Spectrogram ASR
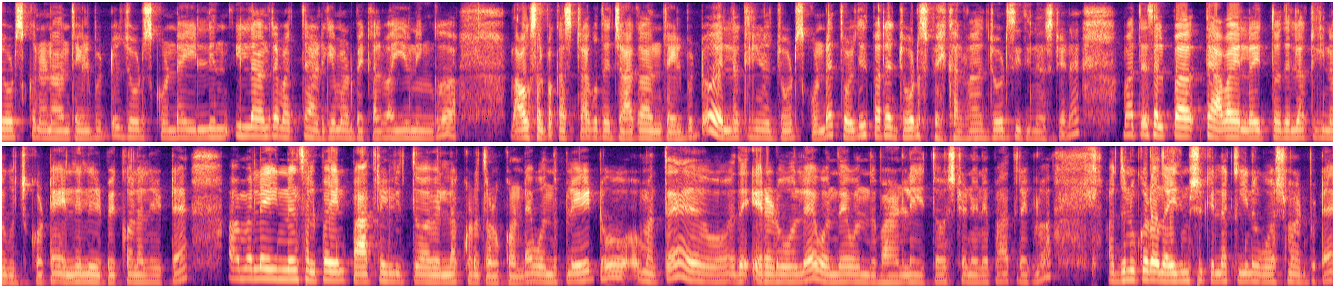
ಜೋಡಿಸ್ಕೊಳೋಣ ಅಂತ ಹೇಳ್ಬಿಟ್ಟು ಜೋಡಿಸ್ಕೊಂಡೆ. ಇಲ್ಲಿಂದ, ಇಲ್ಲ ಅಂದರೆ ಮತ್ತೆ ಅಡುಗೆ ಮಾಡಬೇಕಲ್ವ ಈವ್ನಿಂಗು ಅವಾಗ ಸ್ವಲ್ಪ ಕಷ್ಟ ಆಗುತ್ತೆ ಜಾಗ ಅಂತ ಹೇಳ್ಬಿಟ್ಟು ಎಲ್ಲ ಕ್ಲೀನಾಗಿ ಜೋಡಿಸ್ಕೊಂಡೆ. ತೊಳೆದಿದ್ದು ಪರ ಜೋಡಿಸ್ಬೇಕಲ್ವ? ಜೋಡಿಸಿದ್ದೀನಿ ಅಷ್ಟೇ ಮತ್ತು ಸ್ವಲ್ಪ ತ್ಯಾವ ಎಲ್ಲ ಇತ್ತು, ಅದೆಲ್ಲ ಕ್ಲೀನಾಗಿ ಉಜ್ಜಿಕೊಟ್ಟೆ ಎಲ್ಲೆಲ್ಲಿ ಇಡಬೇಕು, ಅಲ್ಲೆಲ್ಲ ಇಟ್ಟೆ. ಆಮೇಲೆ ಇನ್ನೊಂದು ಸ್ವಲ್ಪ ಏನು ಪಾತ್ರೆಗಳಿತ್ತು, ಅವೆಲ್ಲ ಕೂಡ ತೊಳ್ಕೊಂಡೆ. ಒಂದು ಪ್ಲೇಟು ಮತ್ತು ಅದೇ ಎರಡು ಒಲೆ, ಒಂದೇ ಒಂದು ಬಾಣಲೆ ಇತ್ತು ಅಷ್ಟೇನೇ ಪಾತ್ರೆಗಳು. ಅದನ್ನು ಕೂಡ ಒಂದು ಐದು ನಿಮಿಷಕ್ಕೆಲ್ಲ ಕ್ಲೀನಾಗಿ ವಾಶ್ ಮಾಡಿಬಿಟ್ಟೆ.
